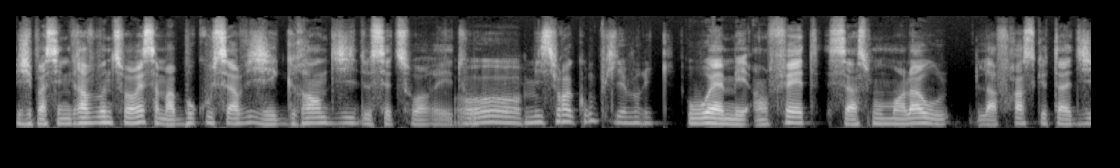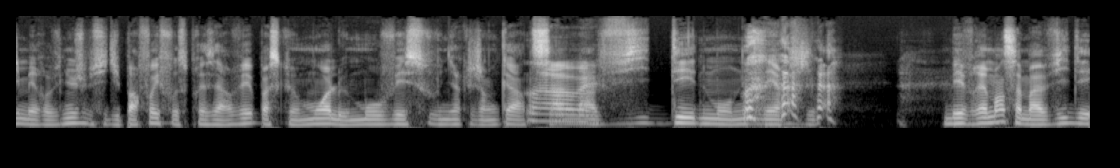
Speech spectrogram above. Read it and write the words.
j'ai passé une grave bonne soirée, ça m'a beaucoup servi, j'ai grandi de cette soirée et tout. Oh, mission accomplie, Emmerich. Ouais, mais en fait, c'est à ce moment-là où la phrase que tu as dit m'est revenue. Je me suis dit, parfois, il faut se préserver parce que moi, le mauvais souvenir que j'en garde, Ah ça m'a vidé de mon énergie. mais vraiment, ça m'a vidé.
